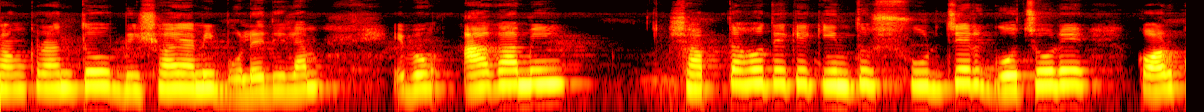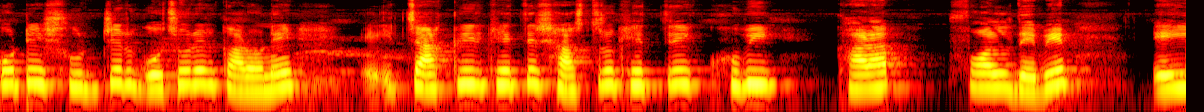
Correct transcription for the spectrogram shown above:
সংক্রান্ত বিষয় আমি বলে দিলাম এবং আগামী সপ্তাহ থেকে কিন্তু সূর্যের গোচরে, কর্কটে সূর্যের গোচরের কারণে এই চাকরির ক্ষেত্রে স্বাস্থ্যক্ষেত্রে খুবই খারাপ ফল দেবে এই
